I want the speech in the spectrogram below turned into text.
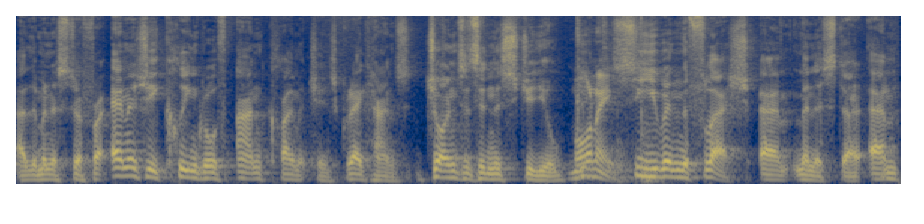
Uh, the Minister for Energy, Clean Growth and Climate Change, Greg Hands, joins us in the studio. Good Morning. see you in the flesh, um, Minister. Um,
